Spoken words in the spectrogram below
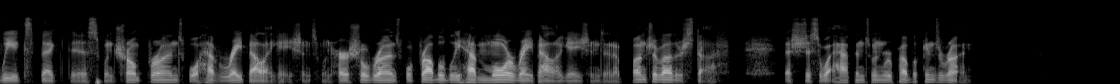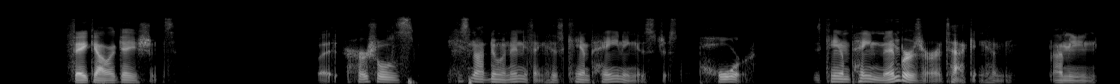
we expect this. When Trump runs, we'll have rape allegations. When Herschel runs, we'll probably have more rape allegations and a bunch of other stuff. That's just what happens when Republicans run. Fake allegations. But Herschel's he's not doing anything. His campaigning is just poor. His campaign members are attacking him. I mean,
